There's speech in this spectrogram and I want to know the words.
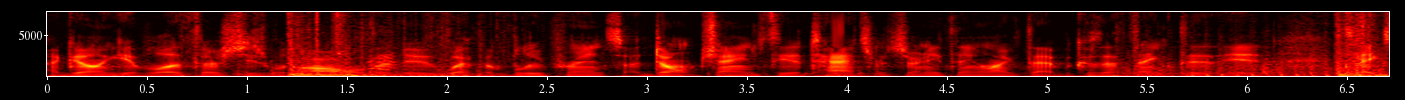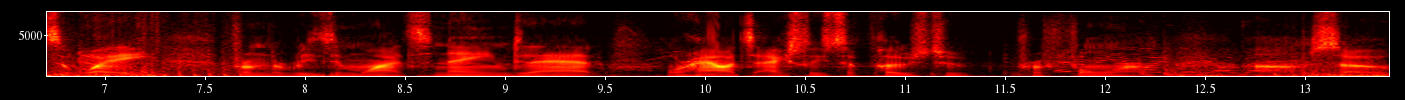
I go and get Bloodthirsties with all the new weapon blueprints. I don't change the attachments or anything like that because I think that it takes away from the reason why it's named that or how it's actually supposed to perform. Um, so,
